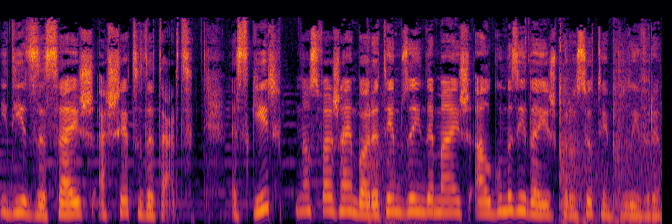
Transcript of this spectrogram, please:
e dia 16, às 7 da tarde. A seguir, não se vá já embora, temos ainda mais algumas ideias para o seu tempo livre.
